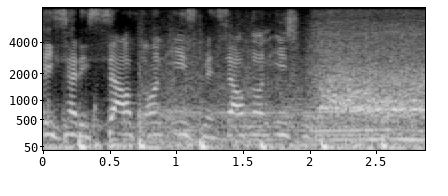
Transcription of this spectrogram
Okay, he's south on Eastman, south on Eastman.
